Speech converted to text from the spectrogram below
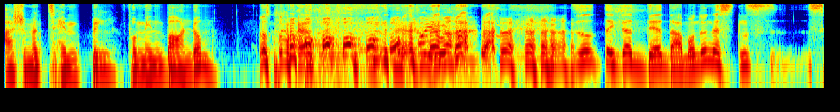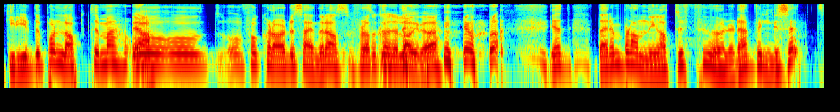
er som et tempel for min barndom. Og så, så tenkte jeg det der må du nesten skrive det på en lapp til meg, og, Ja. og, og forklare det seinere. Altså, Så kan du lagre det. ja, det er en blanding av at du føler deg veldig sett,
